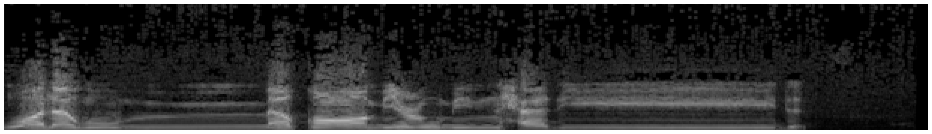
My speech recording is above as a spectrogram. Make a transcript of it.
ولهم مقامع من حديد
